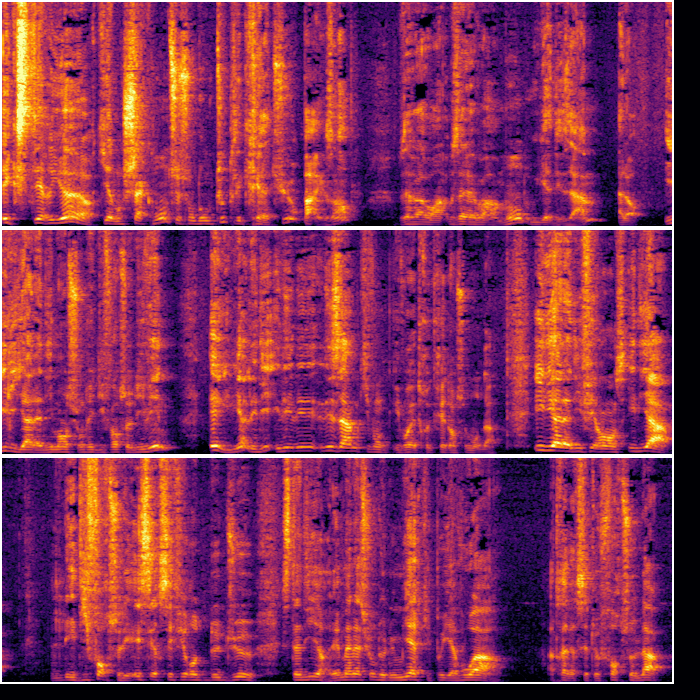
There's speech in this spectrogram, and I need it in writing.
extérieure qu'il y a dans chaque monde, ce sont donc toutes les créatures, par exemple. Vous allez, avoir, vous allez avoir un monde où il y a des âmes. Alors, il y a la dimension des dix forces divines, et il y a les, âmes qui vont, être créées dans ce monde-là. Il y a la différence, il y a les dix forces, les Esser séphirotes de Dieu, c'est-à-dire l'émanation de lumière qu'il peut y avoir à travers cette force-là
